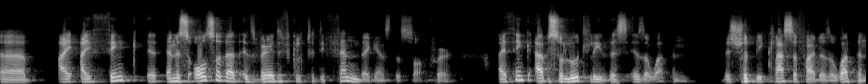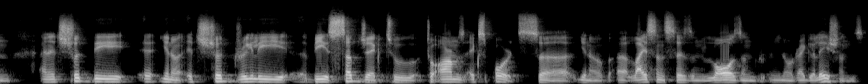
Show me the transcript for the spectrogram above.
Uh, I, I think, and it's also that it's very difficult to defend against the software. I think absolutely this is a weapon this should be classified as a weapon, and it should be, uh, you know, it should really be subject to to arms exports, uh, you know, uh, licenses and laws and you know regulations.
